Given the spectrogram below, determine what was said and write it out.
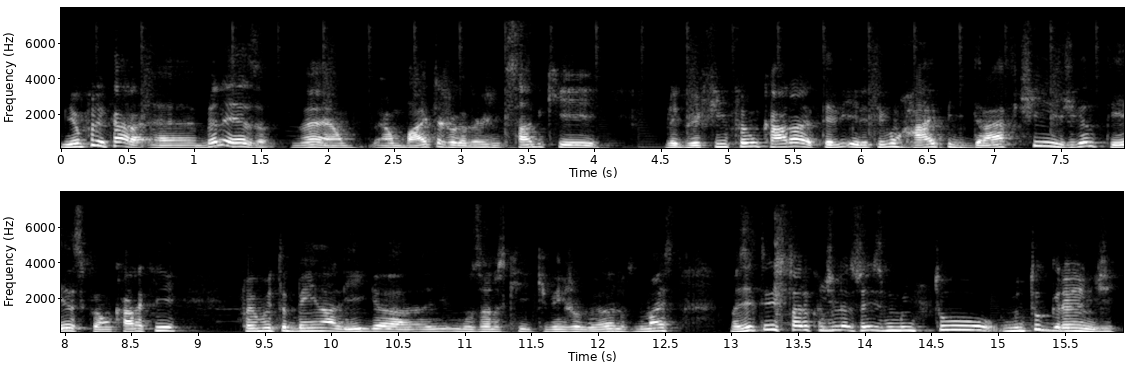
E eu falei, cara, é, beleza, né? É um, é um, baita jogador. A gente sabe que Blake Griffin foi um cara, teve, ele teve um hype de draft gigantesco. É um cara que foi muito bem na liga nos anos que, que vem jogando e tudo mais, mas ele tem um histórico de lesões muito, muito grande.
